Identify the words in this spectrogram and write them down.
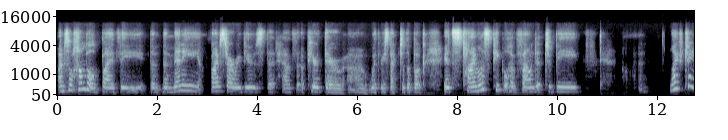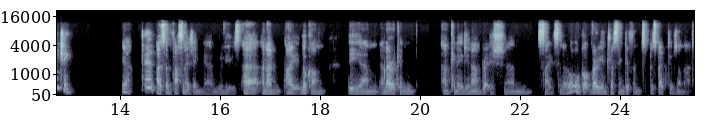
I'm so humbled by the the, the many five star reviews that have appeared there uh, with respect to the book. It's timeless. People have found it to be life changing. Yeah, and uh, some fascinating um, reviews. Uh, and I'm I look on the um, American and Canadian and British um, sites, and they've all got very interesting different perspectives on that.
